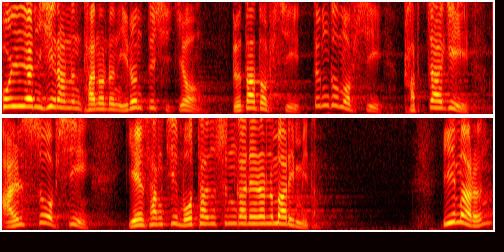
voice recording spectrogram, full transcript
홀연히라는 단어는 이런 뜻이죠. 느닷없이 뜬금없이 갑자기 알 수 없이 예상치 못한 순간이라는 말입니다. 이 말은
